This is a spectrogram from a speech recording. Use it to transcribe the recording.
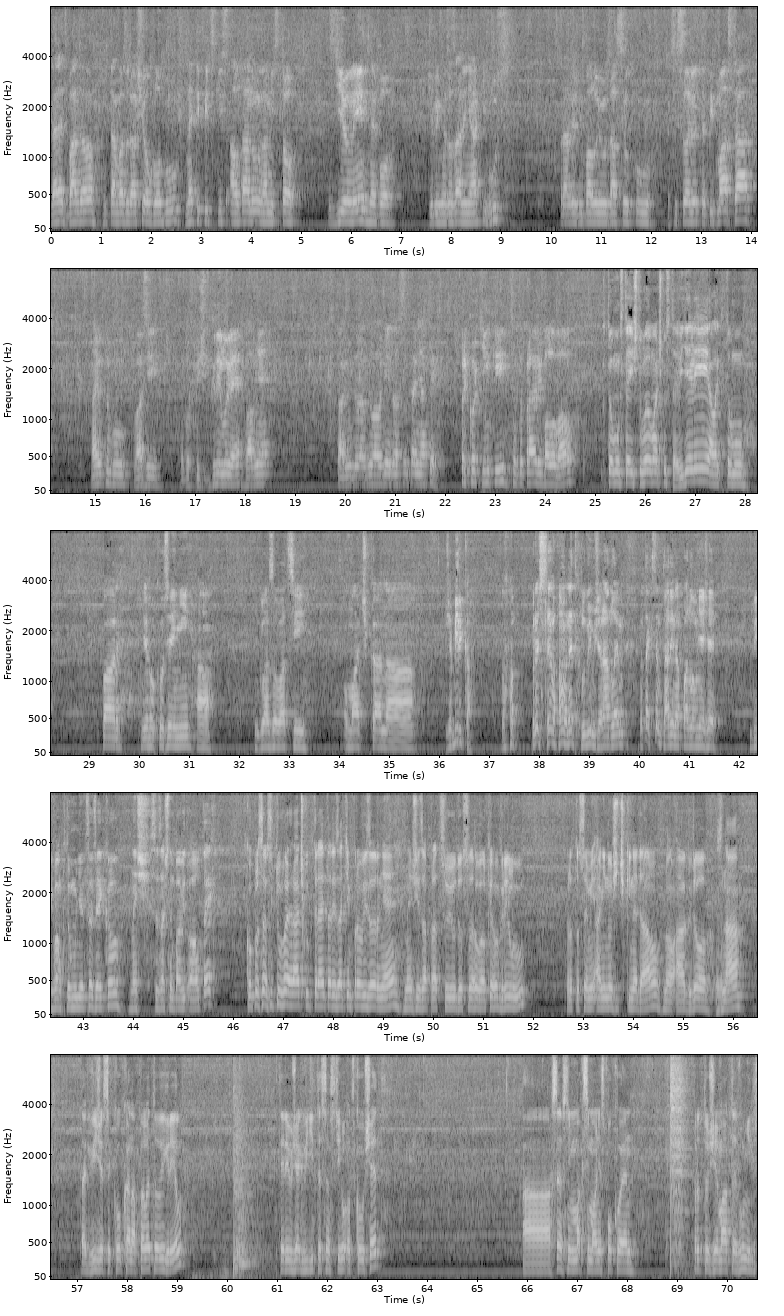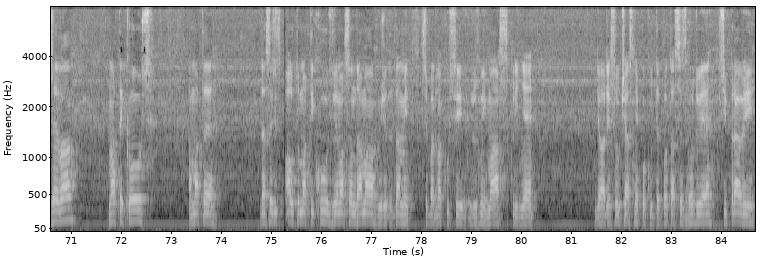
Darec Bando, vítám vás u dalšího vlogu, netypicky z Altánu na místo z dílny, nebo že bych měl zazady nějaký vůz. Právě vybaluju zásilku, jestli sledujete Pitmastera na YouTube, vaří, nebo spíš grilluje hlavně. Tak mi dorazila od něj zásilka nějaké prkotinky, jsem to právě vybaloval. K tomu jste již tuhle omáčku jste viděli, ale k tomu pár jeho koření a glazovací omáčka na žebírka. No a proč se vám hned chlubím žradlem? No tak jsem tady napadlo mě, že bych vám k tomu něco řekl, než se začneme bavit o autech. Koupil jsem si tuhle hráčku, která je tady zatím provizorně, než ji zapracuju do svého velkého grillu. Proto jsem mi ani nožičky nedal. No a kdo zná, tak ví, že se kouká na peletový grill který už jak vidíte jsem stihl odzkoušet a jsem s ním maximálně spokojen, protože máte vůni dřeva, máte kouř a máte, dá se říct, automatiku s dvěma sondama, můžete tam mít třeba dva kusy různých más klidně, dělat je současně, pokud teplota se zhoduje, připraví.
